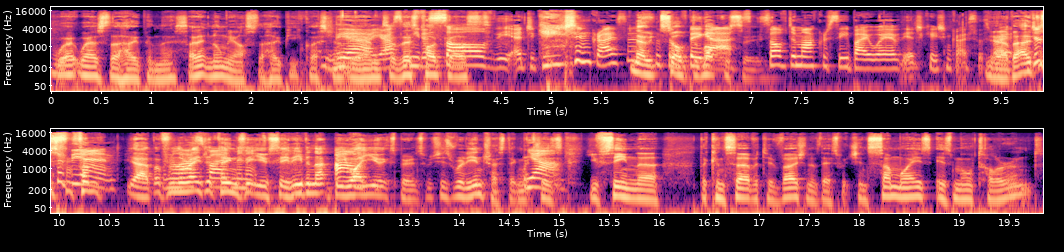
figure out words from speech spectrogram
Where, where's the hope in this? I don't normally ask the hopey question. Yeah, you're asking me to podcast. solve the education crisis. No, That's solve democracy. Ask. Solve democracy by way of the education crisis. Yeah, right? but just, just at the from, end. Yeah, but from the, the range of things minutes. that you've seen, even that BYU um, experience, which is really interesting, which yeah. is you've seen the the conservative version of this, which in some ways is more tolerant.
